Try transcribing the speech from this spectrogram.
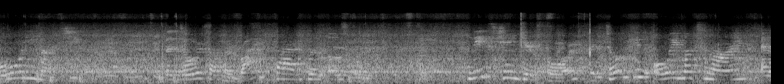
大井町 The doors on the right side will open Please change your floor the Tokyo 大井町 line and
